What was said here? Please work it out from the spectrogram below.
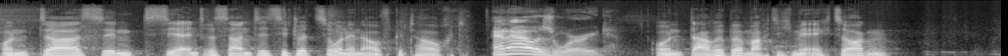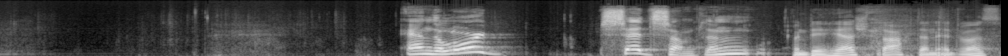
Und da sind sehr interessante Situationen aufgetaucht. And I was worried. Und darüber machte ich mir echt Sorgen. And the Lord said something. Und der Herr sprach dann etwas.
